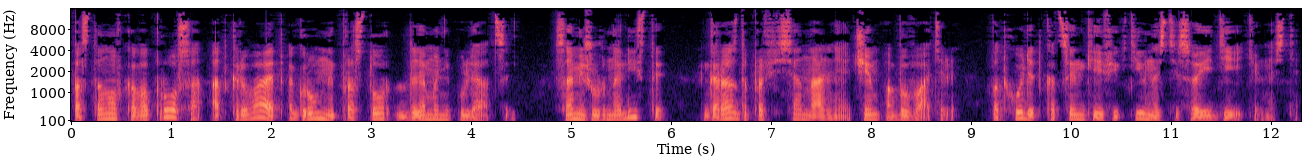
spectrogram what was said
Постановка вопроса открывает огромный простор для манипуляций. Сами журналисты гораздо профессиональнее, чем обыватели, подходят к оценке эффективности своей деятельности.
